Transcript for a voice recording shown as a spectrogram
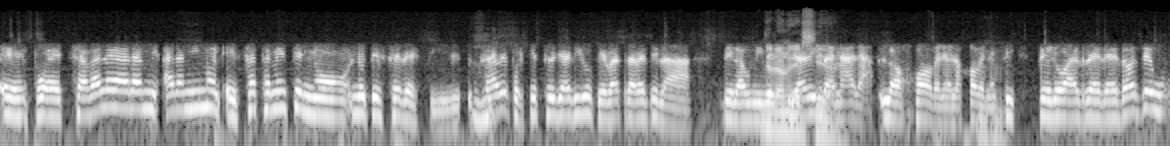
Eh, pues chavales, ahora, mi- ahora mismo exactamente no, no te sé decir, ¿sabes? Porque esto ya digo que va a través de la, de la Universidad de, universidad. Granada, los jóvenes, los jóvenes, sí, pero alrededor de, un-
